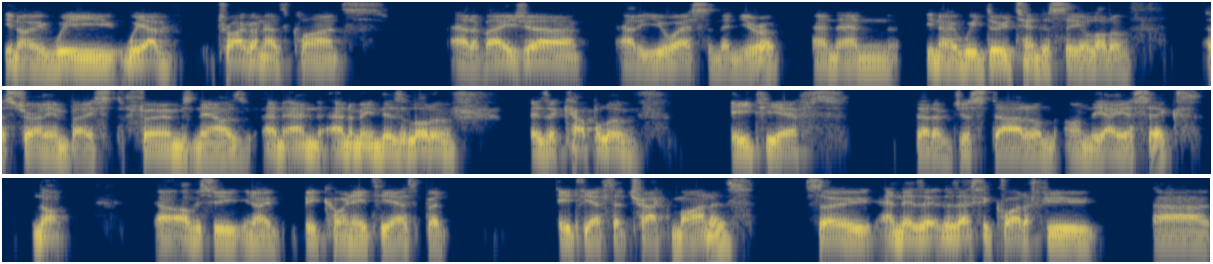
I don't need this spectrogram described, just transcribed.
you know we we have Trigon has clients out of Asia, out of US, and then Europe, and then you know we do tend to see a lot of Australian based firms now, and and and I mean there's a lot of there's a couple of ETFs that have just started on on the ASX, not uh, obviously you know Bitcoin ETFs, but ETFs that track miners. So, and there's a, there's actually quite a few uh,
